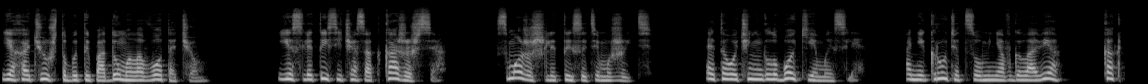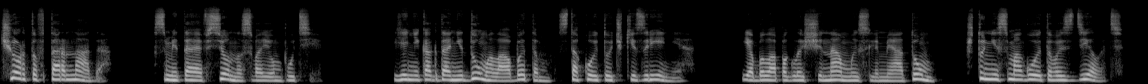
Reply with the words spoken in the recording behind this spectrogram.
я хочу, чтобы ты подумала вот о чем. Если ты сейчас откажешься, сможешь ли ты с этим жить? Это очень глубокие мысли. Они крутятся у меня в голове, как чертов торнадо, сметая все на своем пути. Я никогда не думала об этом с такой точки зрения. Я была поглощена мыслями о том, что не смогу этого сделать,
